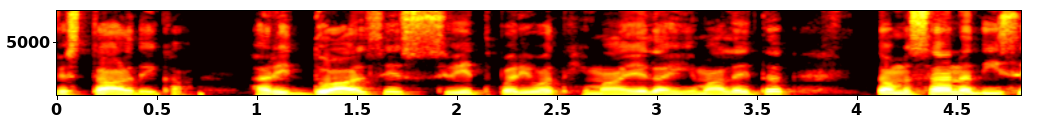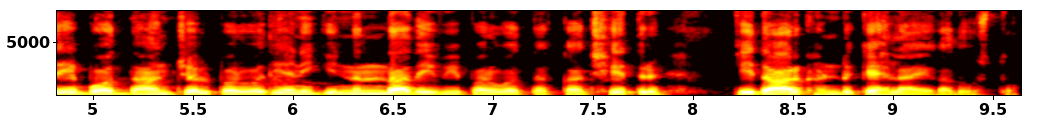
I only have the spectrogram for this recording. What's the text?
विस्तार देखा। हरिद्वार से श्वेत पर्वत, हिमालय हिमालय तक, तमसा नदी से बौद्धांचल पर्वत, यानी कि नंदा देवी पर्वत तक का क्षेत्र केदारखंड कहलाएगा दोस्तों।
